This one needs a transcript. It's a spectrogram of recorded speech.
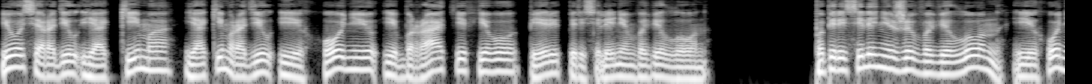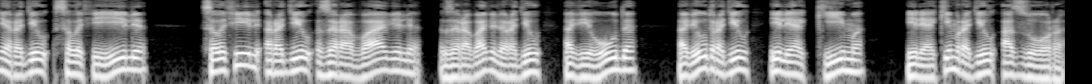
Иосия родил Иакима, Иаким родил Иехонию и братьев его перед переселением в Вавилон. По переселении же в Вавилон Иехония родил Салафииля, Салафииль родил Зарававеля, Зарававель родил Авиуда, Авиуд родил Илиакима, Илиаким родил Азора.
